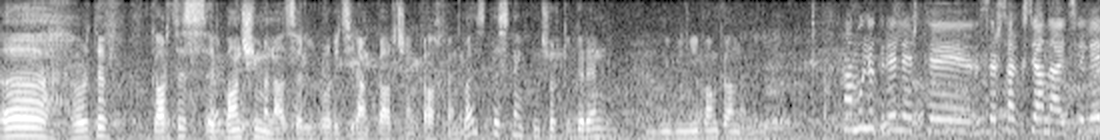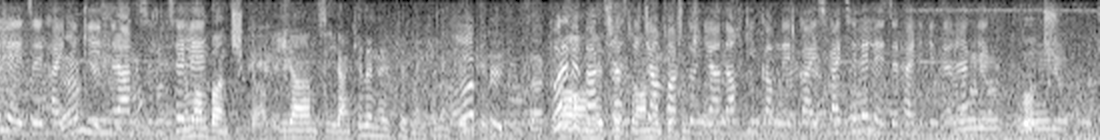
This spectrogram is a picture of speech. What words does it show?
որովհետև կարծես այլ բան չի մնացել, որից իրանք կարճ են կախվեն, բայց տեսնենք ինչ որ կգրեն մի, բան կանեն էլի։ Մամուլը գրել էր, թե Սերժ Սարգսյանը այցելել է ձեր հայրիկին, նրանք զրուցել են։ Նման բան չկա։ Իրանց իրանք էլ են ներքել, մենք էլ ենք ներքել։ Որևէ բարձրաստիճան պաշտոնյա նախկին կամ ներկայիս այցելել է ձեր հայրիկին տեղյակ եք։ Ոչ, ոչ։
